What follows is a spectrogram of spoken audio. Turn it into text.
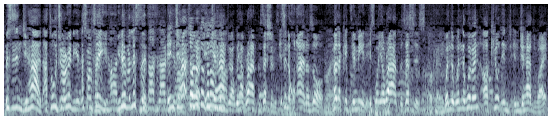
This is in jihad. I told you already. That's what I'm saying. You never listened. Muttah's allowed to In jihad. jihad, no, no, in jihad, jihad? right, we have right hand possessions. It's in the Quran as well. Malakat Yameen. It's what your right hand possesses. Okay. When the when the women are killed in, in jihad, right?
